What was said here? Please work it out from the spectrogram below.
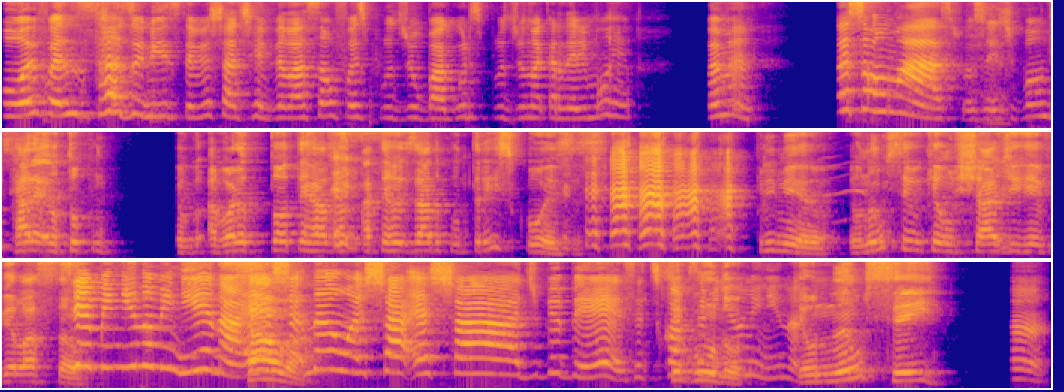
Foi, foi nos Estados Unidos, teve chá de revelação, foi explodir o bagulho, explodiu na cara dele e morreu. Foi mesmo. Foi só uma aspas, gente. Bom dia. Cara, eu tô com. eu- agora eu tô aterrorizado com três coisas. Primeiro, eu não sei o que é um chá de revelação. menino ou menina? É Calma. chá, não, é chá, é chá de bebê. Você descobre se é Segundo, menino ou menina. Eu não sei Ah.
